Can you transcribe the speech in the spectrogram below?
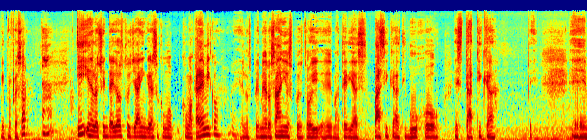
mi profesor. Ajá. Y en el 82 pues ya ingreso como, como académico. En los primeros años pues doy eh, materias básicas, dibujo, estática. Eh,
